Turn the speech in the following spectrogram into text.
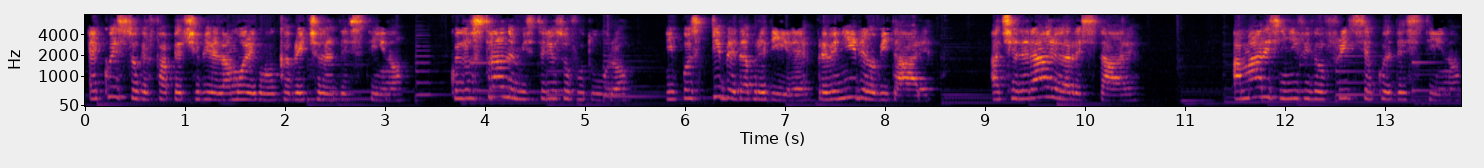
È questo che fa percepire l'amore come un capriccio del destino, quello strano e misterioso futuro, impossibile da predire, prevenire o evitare, accelerare o arrestare. Amare significa offrirsi a quel destino,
